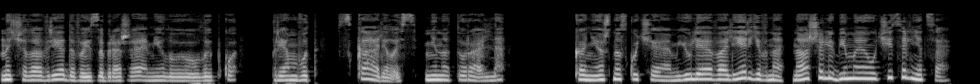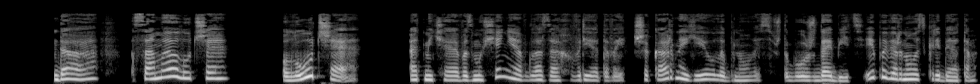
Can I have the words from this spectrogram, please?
Начала Вредова, изображая милую улыбку. Прям вот скалилась ненатурально. «Конечно, скучаем. Юлия Валерьевна — наша любимая учительница». «Да, самая лучшая». «Лучшая?» Отмечая возмущение в глазах Вредовой, шикарно ей улыбнулась, чтобы уж добить, и повернулась к ребятам.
